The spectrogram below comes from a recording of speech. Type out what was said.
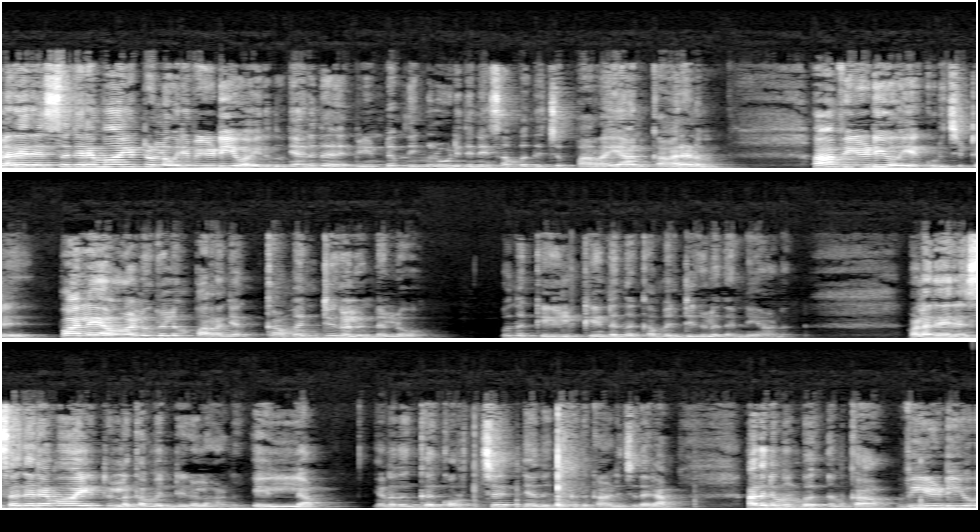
വളരെ രസകരമായിട്ടുള്ള ഒരു വീഡിയോ ആയിരുന്നു. ഞാനിത് വീണ്ടും നിങ്ങളോട് ഇതിനെ സംബന്ധിച്ച് പറയാൻ കാരണം ആ വീഡിയോയെ കുറിച്ചിട്ട് പല ആളുകളും പറഞ്ഞ കമന്റുകൾ ഉണ്ടല്ലോ ഒന്ന് കേൾക്കേണ്ടുന്ന കമന്റുകൾ തന്നെയാണ്. വളരെ രസകരമായിട്ടുള്ള കമന്റുകളാണ് എല്ലാം. ഞാൻ നിങ്ങൾക്ക് കുറച്ച് ഞാൻ നിങ്ങൾക്കത് കാണിച്ചു തരാം. അതിനു മുമ്പ് നമുക്ക് ആ വീഡിയോ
